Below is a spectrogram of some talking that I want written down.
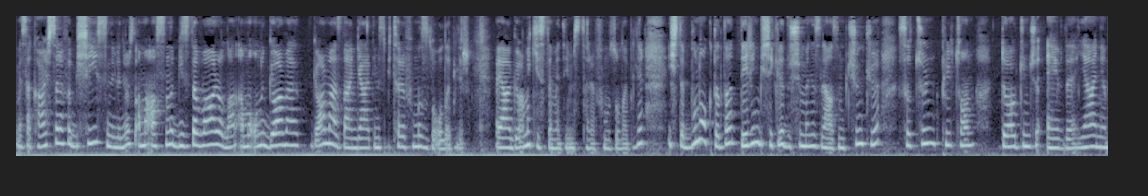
mesela karşı tarafa bir şeyi sinirleniyoruz ama aslında bizde var olan ama onu görme, görmezden geldiğimiz bir tarafımız da olabilir. Veya görmek istemediğimiz tarafımız olabilir. İşte bu noktada derin bir şekilde düşünmeniz lazım. Çünkü Satürn, Plüton dördüncü evde yani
